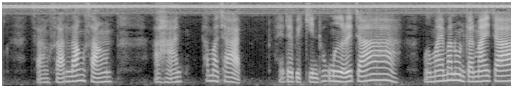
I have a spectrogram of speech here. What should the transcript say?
สร้างสรรค์ล้างสรรค์อาหารธรรมชาติ ให้ได้ไปกินทุกมือเลยจ้ามือไม้มารุ่นกันไหมจ้า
